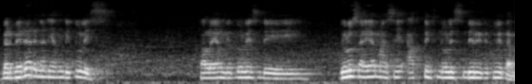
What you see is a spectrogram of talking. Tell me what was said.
berbeda dengan yang ditulis. Kalau yang ditulis di dulu saya masih aktif nulis sendiri di Twitter.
